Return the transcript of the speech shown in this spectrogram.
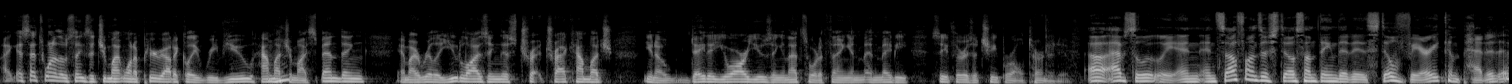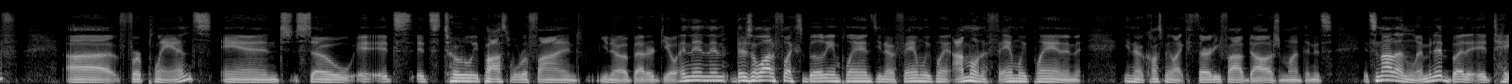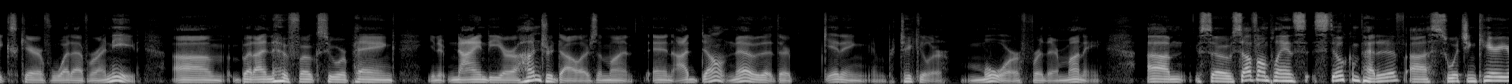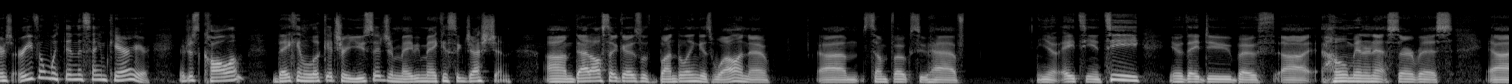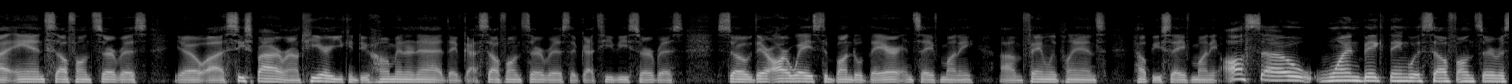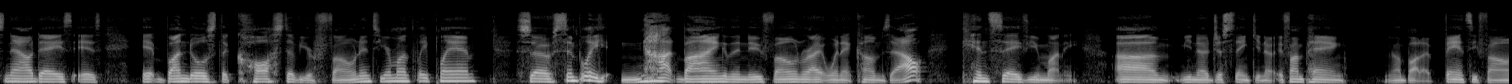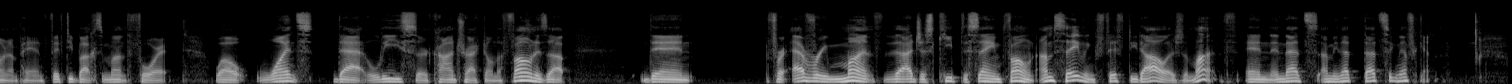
I guess that's one of those things that you might want to periodically review. How much mm-hmm. am I spending? Am I really utilizing this? Tra- track how much you know data you are using and that sort of thing, and, and maybe see if there is a cheaper alternative. Uh, absolutely, and and cell phones are still something that is still very competitive uh, for plans, and so it's it's totally possible to find you know a better deal. And then, then there's a lot of flexibility in plans. You know, family plan. I'm on a family plan, and it, you know it costs me like thirty five dollars a month, and it's it's not unlimited, but it, takes care of whatever I need. Um, but I know folks who are paying you know ninety or hundred dollars a month, and I don't know that they're getting in particular more for their money. Um, so cell phone plans still competitive, uh, switching carriers or even within the same carrier. You just call them; they can look at your usage and maybe make a suggestion. Um, that also goes with bundling as well. I know um, some folks who have you know AT&T you know they do both uh, home internet service uh, and cell phone service. You know uh, C Spire around here you can do home internet. They've got cell phone service. They've got TV service. So there are ways to bundle there and save money. Um, family plans help you save money. Also one big thing with cell phone service nowadays is it bundles the cost of your phone into your monthly plan. So simply not buying the new phone right when it comes out can save you money. Um, you know, just think, you know, if I'm paying, you know, I bought a fancy phone, I'm paying 50 bucks a month for it. Well, once that lease or contract on the phone is up, then for every month that I just keep the same phone, I'm saving fifty dollars a month, and and that's I mean that that's significant.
